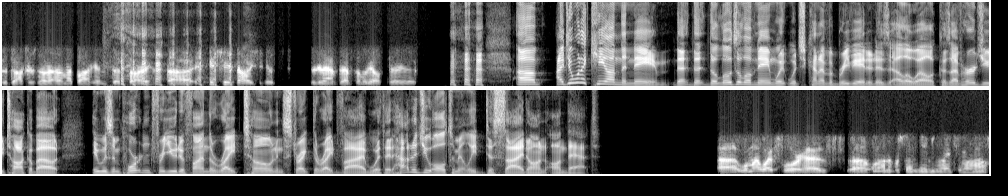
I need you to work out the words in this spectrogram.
the doctor's note out of my pocket and said, "Sorry, uh, you know, you're, you're gonna have to have somebody else carry this." um, I do want to key on the name, the the, the loads of love name, which kind of abbreviated as LOL, because I've heard you talk about it was important for you to find the right tone and strike the right vibe with it. How did you ultimately decide on on that? Uh, well, my wife Flora has uh, 100% naming rights in our house,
